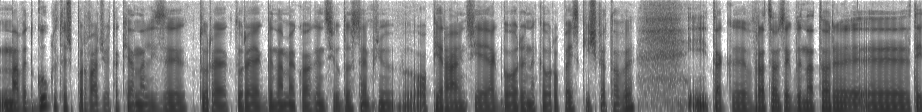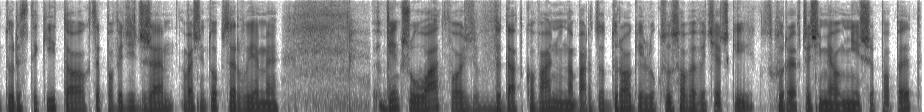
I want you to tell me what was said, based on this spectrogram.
nawet Google też prowadził takie analizy, które, które jakby nam jako agencji udostępnił, opierając je jakby o rynek europejski i światowy. I tak e, wracając jakby na tory e, tej turystyki, to chcę powiedzieć, że właśnie tu obserwujemy większą łatwość w wydatkowaniu na bardzo drogie, luksusowe wycieczki, które wcześniej miały mniejszy popyt.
